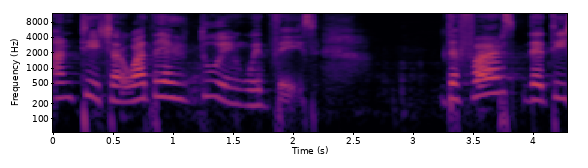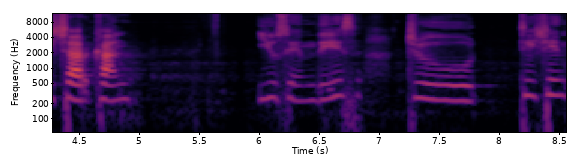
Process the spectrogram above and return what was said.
and teacher, what they are doing with this? The first, the teacher can using this to teaching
